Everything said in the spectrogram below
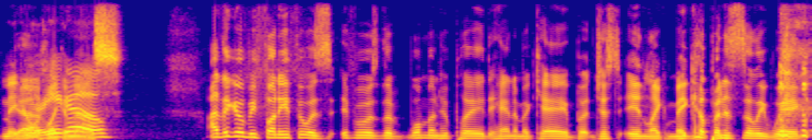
make Yeah. her look There like you a go. mess. I think it would be funny if it was if it was the woman who played Hannah McKay, but just in like makeup and a silly wig.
